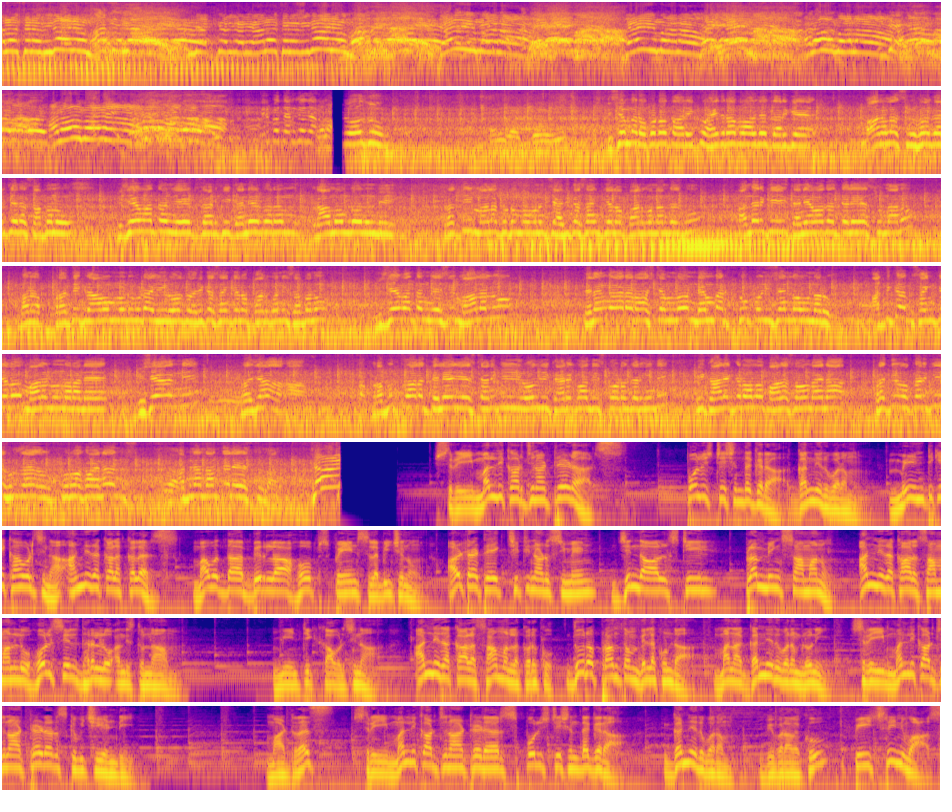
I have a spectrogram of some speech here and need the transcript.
ఆలోచన విధానం. అంబేద్కర్ గారి ఆలోచన విధానం. జై జై హలో హలో రోజు డిసెంబర్ ఒకటో తారీఖు హైదరాబాద్లో జరిగే మాలల సింహగర్జన సభను విజయవంతం చేయడానికి గణేశ్వరం గ్రామంలో నుండి ప్రతి మాల కుటుంబం నుంచి అధిక సంఖ్యలో పాల్గొన్నందుకు అందరికీ ధన్యవాదాలు తెలియజేస్తున్నాను. మన ప్రతి గ్రామం నుండి కూడా ఈరోజు అధిక సంఖ్యలో పాల్గొని సభను విజయవంతం చేసి మాలలు తెలంగాణ రాష్ట్రంలో నెంబర్ టూ పొజిషన్లో ఉన్నారు. అధిక సంఖ్యలో మాలలు ఉన్నారనే విషయాన్ని ప్రజా ప్రభుత్వాలకు తెలియజేయడానికి ఈ రోజు ఈ కార్యక్రమం తీసుకోవడం జరిగింది. ఈ కార్యక్రమంలో భాగస్వాములైన అయిన ప్రతి ఒక్కరికి హృదయపూర్వకమైన అభినందనలు తెలియజేస్తున్నాను. Shri Mallikarjuna traders. Police station దగ్గర గన్నిరువరం మీ ఇంటికి కావలసిన అన్ని రకాల కలర్స్ మా వద్ద బిర్లా హోప్స్ పెయింట్స్ లభించును. UltraTech Chettinad cement Jindal steel plumbing సామాను అన్ని రకాల సామాన్లు హోల్సేల్ ధరల్లో అందిస్తున్నాం. మీ ఇంటికి కావలసిన అన్ని రకాల సామాన్ల కొరకు దూర ప్రాంతం వెళ్ళకుండా మన గన్నిరువరంలోని శ్రీ మల్లికార్జున ట్రేడర్స్కు విచేయండి మా address Shri Mallikarjuna traders police station దగ్గర. గన్నిరువరం వివరాలకు P Srinivas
